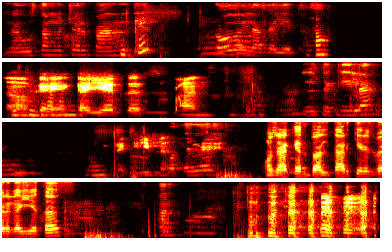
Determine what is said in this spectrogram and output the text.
Me gusta mucho el pan de todo y las galletas. Ok, galletas, pan, El tequila, tequila. botellas, O sea que en tu altar quieres ver galletas.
